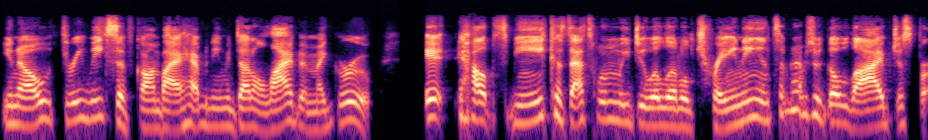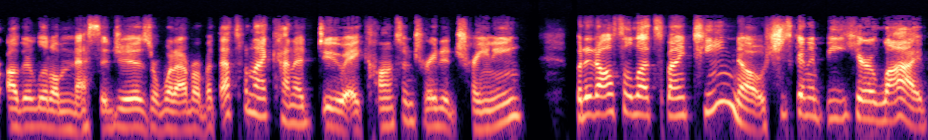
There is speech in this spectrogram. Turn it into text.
you know, three weeks have gone by. I haven't even done a live in my group it helps me because that's when we do a little training and sometimes we go live just for other little messages or whatever but that's when i kind of do a concentrated training but it also lets my team know she's going to be here live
